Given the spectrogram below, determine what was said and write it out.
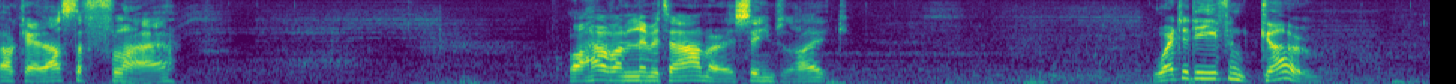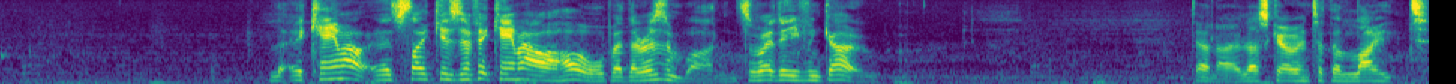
Okay, that's the flare. Well, I have unlimited ammo, it seems like. Where did he even go? It came out, it's like as if it came out a hole, but there isn't one. So where did it even go? Don't know, let's go into the light.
